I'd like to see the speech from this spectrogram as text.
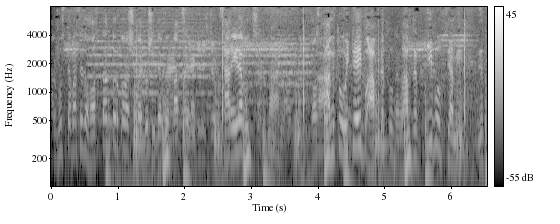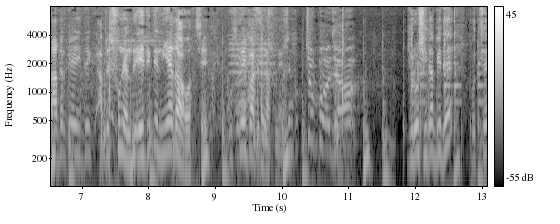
আর বুঝতে পারছে যে হস্তান্তর করার সময় রশিদ আপনি পাচ্ছে। না স্যার এটা বুঝছে না। আমি তো ওইটাই আপনি তো আপনার কি বলছি আমি? যে তাদেরকে এই দিক আপনি শুনেন যে এই দিকে নিয়ে দেওয়া হচ্ছে। বুঝতেই পারছেন আপনি। রশিদা বিধে হচ্ছে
